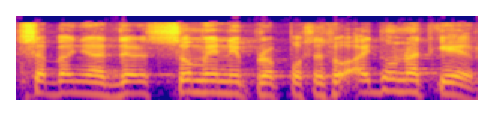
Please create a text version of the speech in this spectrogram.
Sabi niya, there's so many proposals. So I do not care.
